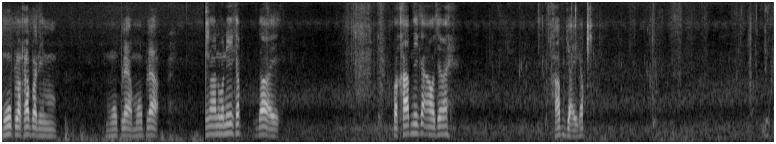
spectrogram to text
มูฟแล้วครับวันนี้มูฟแล้วมูฟแล้ว งานวันนี้ครับได้ ปลาครับนี่ก็เอาใช่ไหมครับใหญ่ครับยกไป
